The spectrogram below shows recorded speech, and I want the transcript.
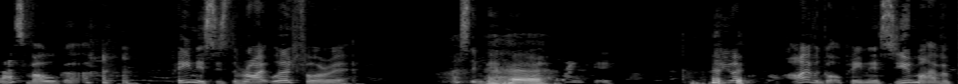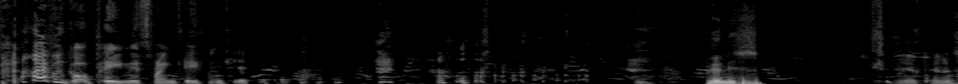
that's vulgar. penis is the right word for it. That's him being polite, Frankie. No, haven't, I haven't got a penis. You might have a. I haven't got a penis, Frankie. Thank you. Penis. Yeah, penis.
